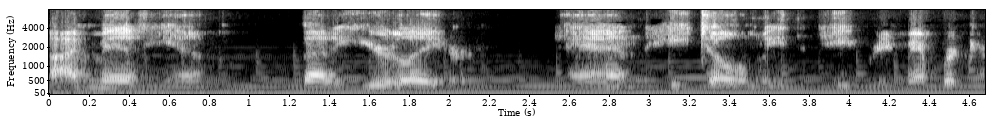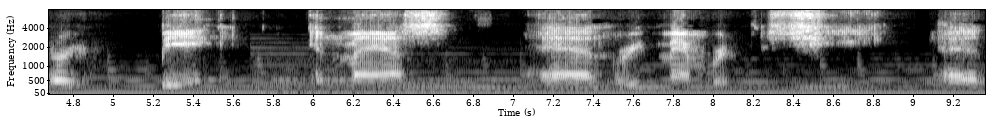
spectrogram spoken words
I met him about a year later, and he told me that he remembered her being in mass and remembered that she had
